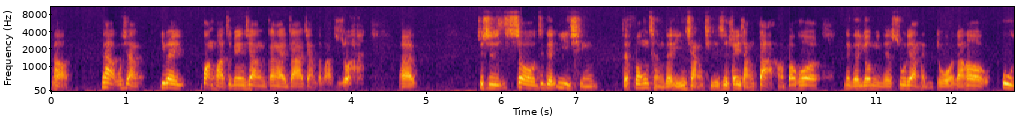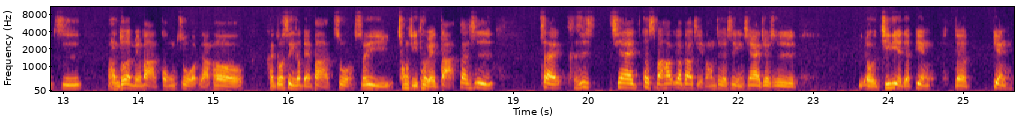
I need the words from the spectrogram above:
啊？那我想因为。万华这边像刚才大家讲的嘛，就说，呃，就是受这个疫情的封城的影响，其实是非常大哈。包括那个游民的数量很多，然后物资很多人没办法工作，然后很多事情都没办法做，所以冲击特别大。但是在可是现在二十八号要不要解封这个事情，现在就是有激烈的辩的辩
